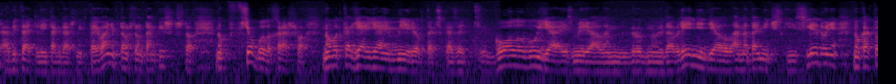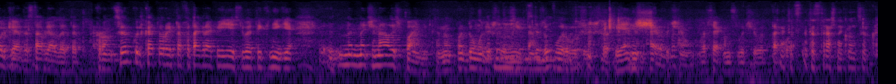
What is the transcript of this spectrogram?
обитателей тогдашних Тайваня, потому что он там пишет, что ну, все было хорошо, но вот как я, я им мерил, так сказать, голову, я измерял им грудное давление, делал анатомические исследования, но как только я доставлял этот кронциркуль, который то фотографии есть в этой книге, начиналась паника. Ну, мы думали, что у них там зуб вырвут или что-то, я не знаю почему, во всяком случае вот такое. Это, это страшный кронциркуль.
